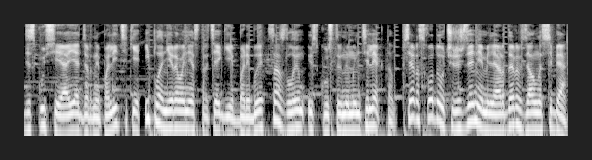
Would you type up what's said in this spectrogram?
дискуссии о ядерной политике и планирования стратегии борьбы со злым искусственным интеллектом. Все расходы учреждения миллиардер взял на себя.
